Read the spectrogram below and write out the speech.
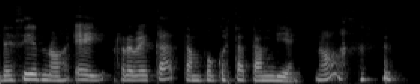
decirnos, hey, Rebeca tampoco está tan bien, ¿no?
